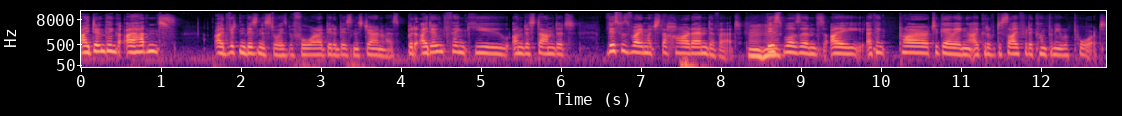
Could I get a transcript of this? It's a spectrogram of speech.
I don't think I hadn't. I'd written business stories before. I'd been a business journalist, but I don't think you understand it. This was very much the hard end of it. Mm-hmm. This wasn't. I I think prior to going, I could have deciphered a company report,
